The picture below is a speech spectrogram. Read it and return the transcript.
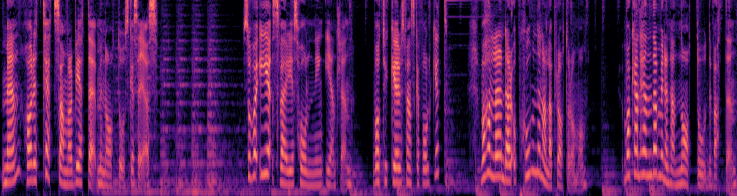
Men har ett tätt samarbete med Nato ska sägas. Så vad är Sveriges hållning egentligen? Vad tycker svenska folket? Vad handlar den där optionen alla pratar om om? Vad kan hända med den här NATO-debatten?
